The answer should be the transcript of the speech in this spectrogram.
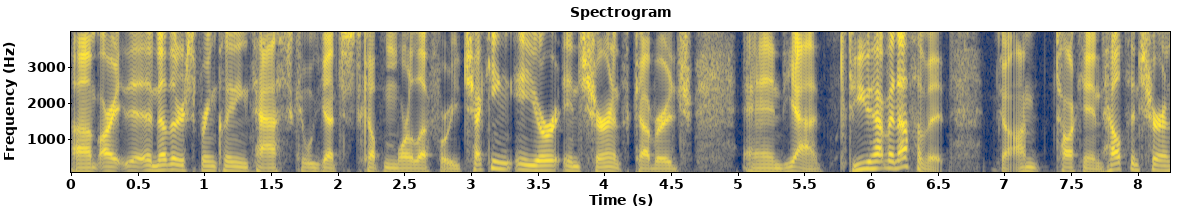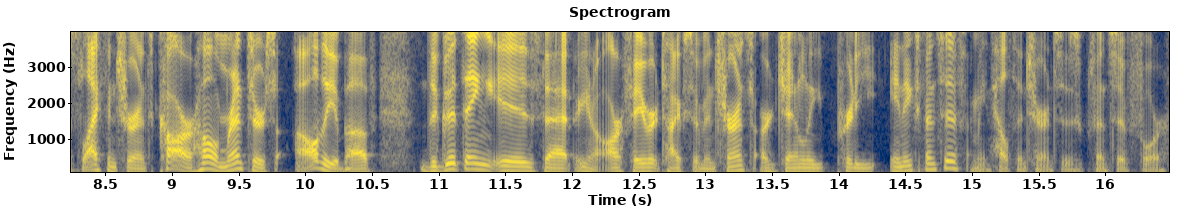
Um, all right, another spring cleaning task. We got just a couple more left for you. Checking your insurance coverage, and yeah, do you have enough of it? I'm talking health insurance, life insurance, car, home, renters, all the above. The good thing is that you know our favorite types of insurance are generally pretty inexpensive. I mean, health insurance is expensive for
